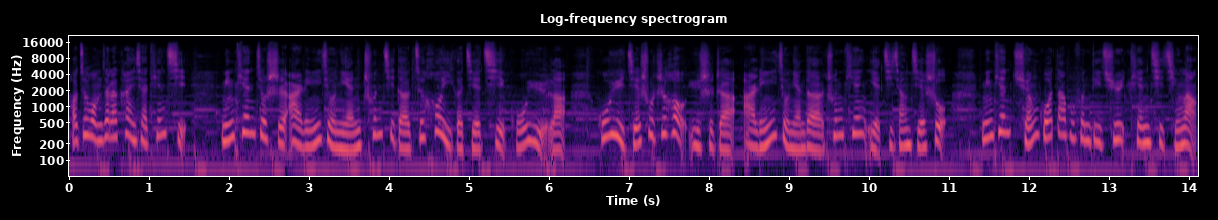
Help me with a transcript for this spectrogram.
好，最后我们再来看一下天气。明天就是二零一九年春季的最后一个节气谷雨了。谷雨结束之后，预示着二零一九年的春天也即将结束。明天全国大部分地区天气晴朗，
